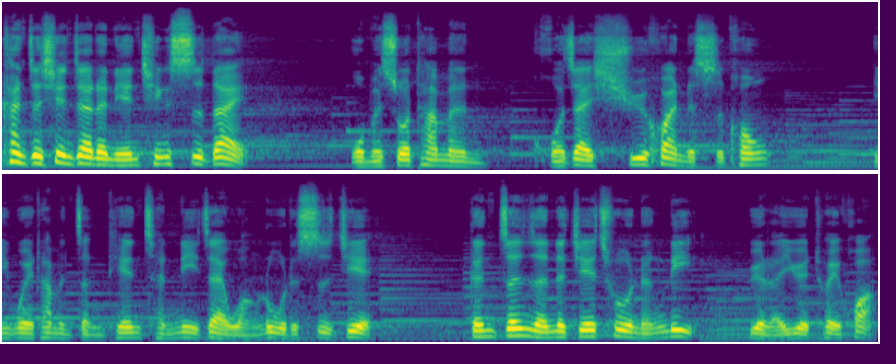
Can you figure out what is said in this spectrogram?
看着现在的年轻世代，我们说他们活在虚幻的时空。因为他们整天沉溺在网络的世界，跟真人的接触能力越来越退化。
